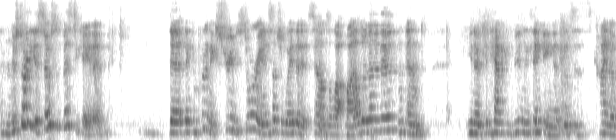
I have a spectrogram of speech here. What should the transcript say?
Mhm. They're starting to get so sophisticated that they can put an extreme story in such a way that it sounds a lot milder than it is, Mhm. and you know can have you really thinking that this is kind of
